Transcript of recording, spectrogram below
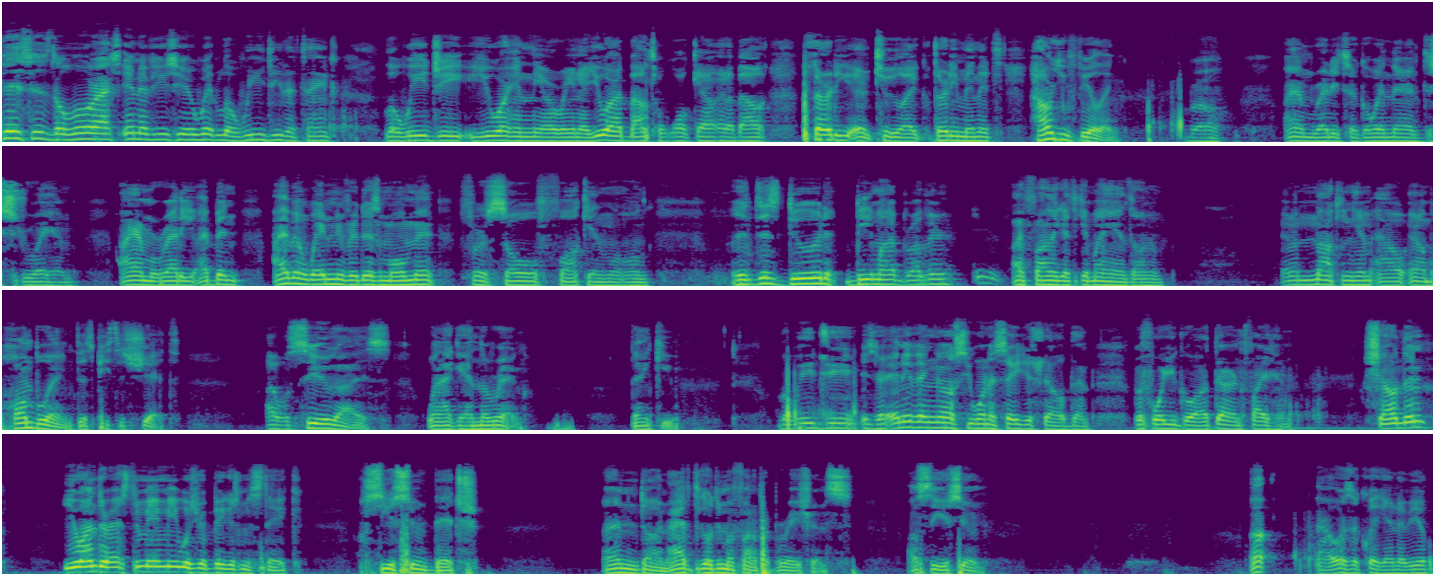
This is the Lorax interviews here with Luigi the Tank. Luigi, you are in the arena. You are about to walk out in about 30 uh, to like 30 minutes. How are you feeling? Bro, I am ready to go in there and destroy him. I am ready. I've been I've been waiting for this moment for so fucking long. This dude beat my brother. I finally get to get my hands on him and I'm knocking him out, and I'm humbling this piece of shit. I will see you guys when I get in the ring. Thank you. Luigi, is there anything else you want to say to Sheldon before you go out there and fight him? Sheldon, you underestimated me was your biggest mistake. I'll see you soon, bitch. I'm done. I have to go do my final preparations. I'll see you soon. Uh, That was a quick interview.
